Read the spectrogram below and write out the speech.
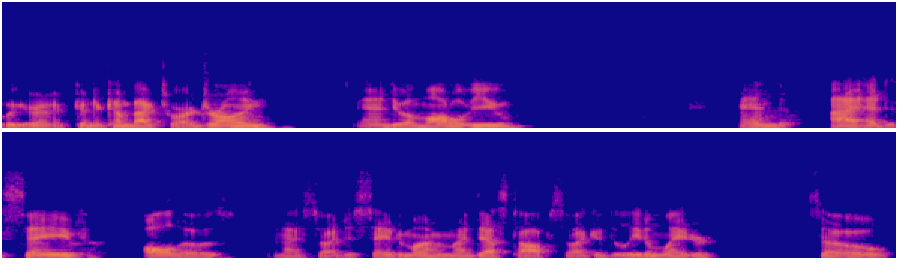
we're going to come back to our drawing and do a model view. And I had to save all those. And I, so I just saved them on my desktop so I could delete them later. So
